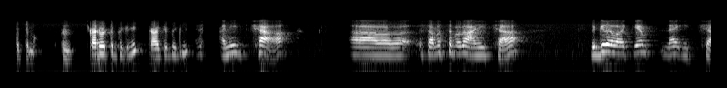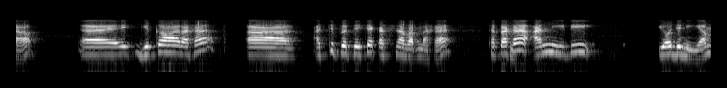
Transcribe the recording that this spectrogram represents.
उत्तमं करोतु भगिनि, राज़ी भगिनि। अनिच्छा समस्तपद अनिच्छा, विग्रहवाक्यं न इच्छा यकारः अच् प्रत्ययस्य कश्चन वर्णः। ततः अन् इति योजनीयम्।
